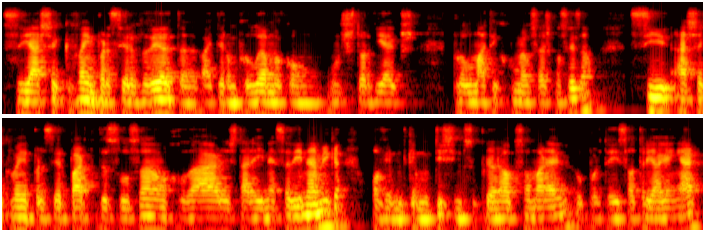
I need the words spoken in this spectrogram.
se acha que vem para ser vedeta, vai ter um problema com um gestor de egos problemático como é o Sérgio Conceição, se acha que vem para ser parte da solução, rodar, estar aí nessa dinâmica, obviamente que é muitíssimo superior à opção Marega, o Porto aí só teria a ganhar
